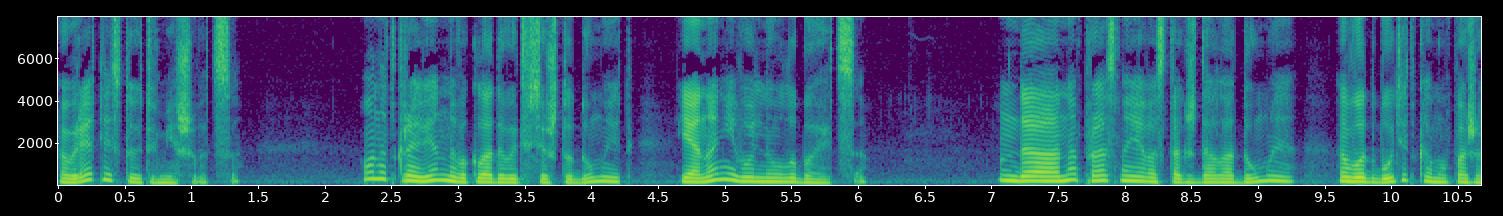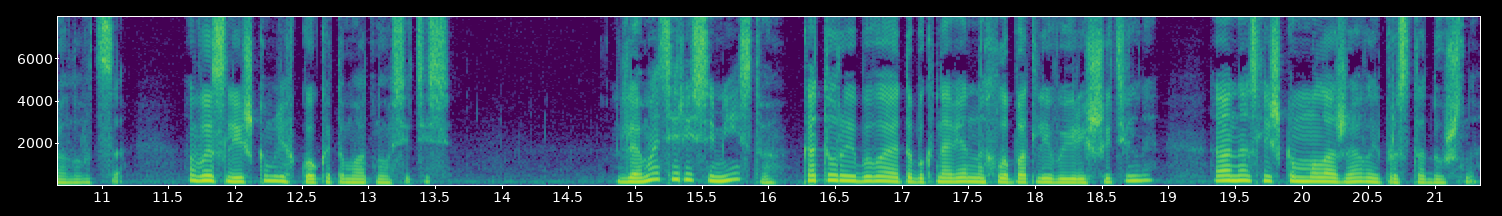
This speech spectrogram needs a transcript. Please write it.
вряд ли стоит вмешиваться. Он откровенно выкладывает все, что думает, и она невольно улыбается. «Да, напрасно я вас так ждала, думая, вот будет кому пожаловаться. Вы слишком легко к этому относитесь». Для матери семейства, которые бывают обыкновенно хлопотливы и решительны, она слишком моложава и простодушна,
